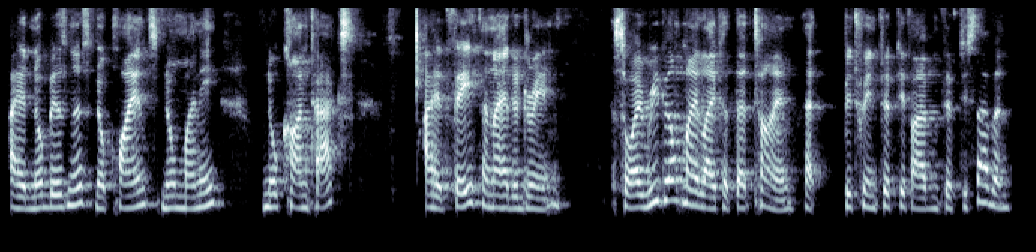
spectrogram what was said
I had no business, no clients, no money, no contacts. I had faith and I had a dream. So I rebuilt my life at that time at between 55 and 57.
